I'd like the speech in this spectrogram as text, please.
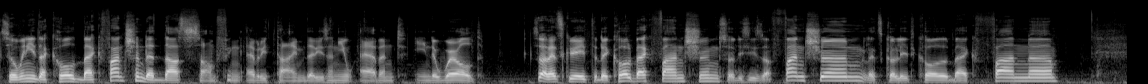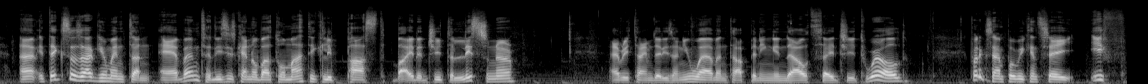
So we need a callback function that does something every time there is a new event in the world. So let's create the callback function. So this is a function. Let's call it callback fun. Uh, it takes as argument an event. This is kind of automatically passed by the JIT listener every time there is a new event happening in the outside JIT world. For example, we can say if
